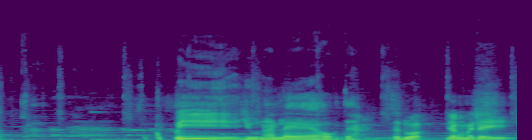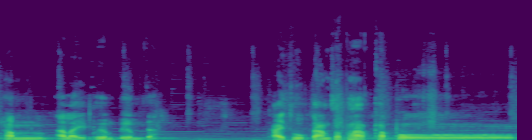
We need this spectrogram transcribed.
ทสกปปี้อยู่นานแล้วจ้ะสะดวกยังไม่ได้ทำอะไรเพิ่มเติมจ้ะขายถูกตามสภาพครับผม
